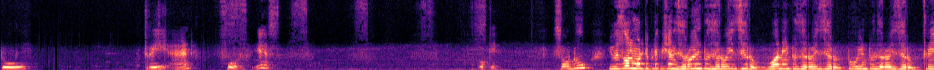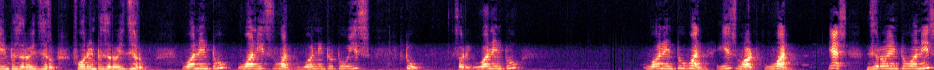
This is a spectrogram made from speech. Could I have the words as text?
2 3 and 4 yes. Okay so do usual multiplication 0 into 0 is 0 1 into 0 is 0 2 into 0 is 0 3 into 0 is 0 4 into 0 is 0 1 into 1 is 1 1 into 2 is 2 sorry 1 into 1 into 1 is what? 1 yes 0 into 1 is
